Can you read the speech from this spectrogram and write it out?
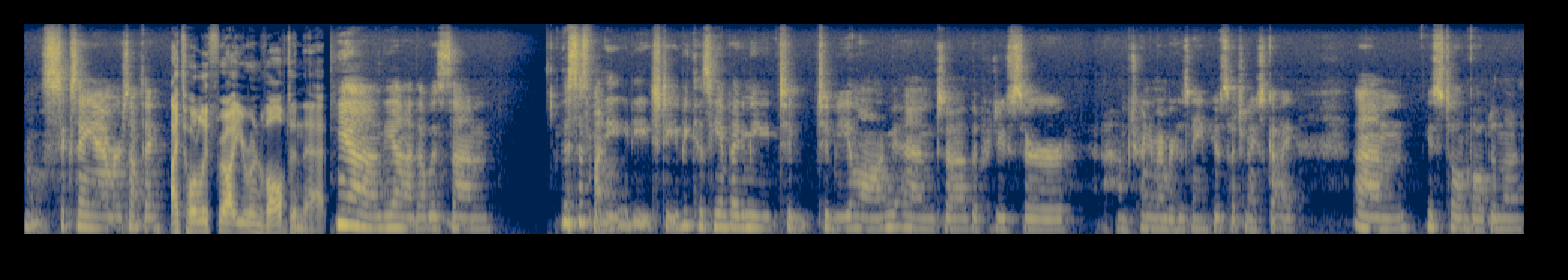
know, six a.m. or something. I totally forgot you were involved in that. Yeah, yeah. That was um. This is funny ADHD because he invited me to to be along, and uh, the producer, I'm trying to remember his name. He was such a nice guy. Um, he's still involved in the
